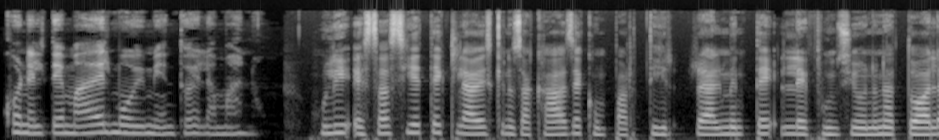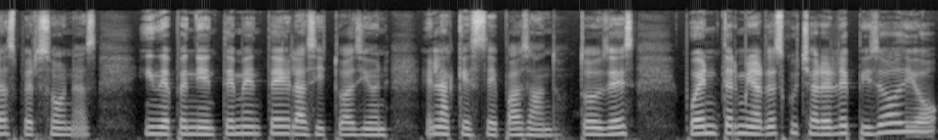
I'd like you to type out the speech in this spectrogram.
con el tema del movimiento de la mano. Juli, estas siete claves que nos acabas de compartir realmente le funcionan a todas las personas, independientemente de la situación en la que esté pasando. Entonces, pueden terminar de escuchar el episodio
